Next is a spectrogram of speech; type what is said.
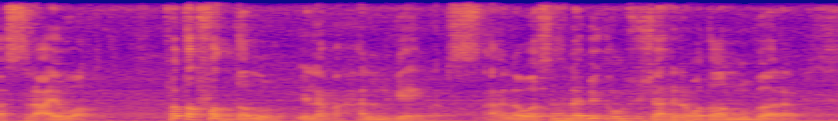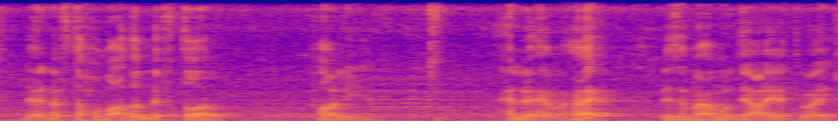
أسرع وقت. فتفضلوا إلى محل Gamers أهلا وسهلا بكم في شهر رمضان المبارك. لنفتح بعد الإفطار حاليا. حلو يا هيك لازم أعمل دعاية وعيش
